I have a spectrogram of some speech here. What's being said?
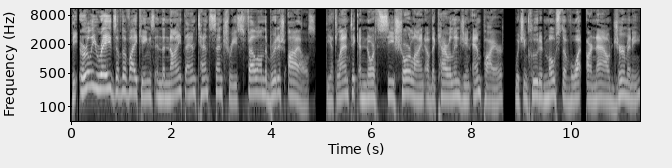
The early raids of the Vikings in the 9th and 10th centuries fell on the British Isles, the Atlantic and North Sea shoreline of the Carolingian Empire, which included most of what are now Germany,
